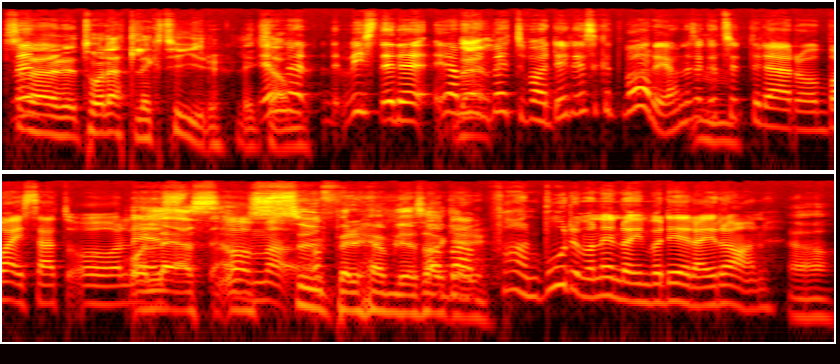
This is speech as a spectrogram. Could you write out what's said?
sån här toalettlektyr liksom. Ja, men visst är det, ja men Men- vet du vad, det är det säkert varit. Han har säkert suttit där och bajsat och läst. och läs om- superhemliga och saker. bara, fan, borde man ändå invadera Iran? ja.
